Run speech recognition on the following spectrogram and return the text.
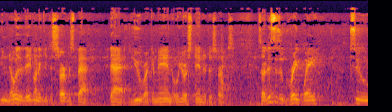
you know that they're going to get the service back that you recommend or your standard of service. So this is a great way to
